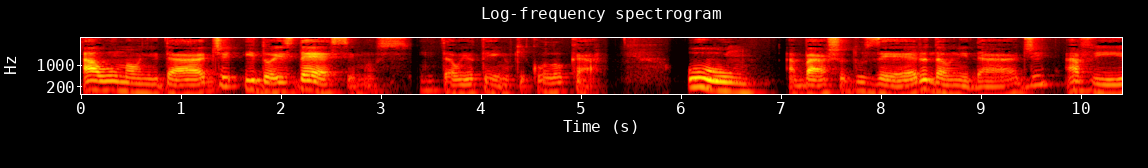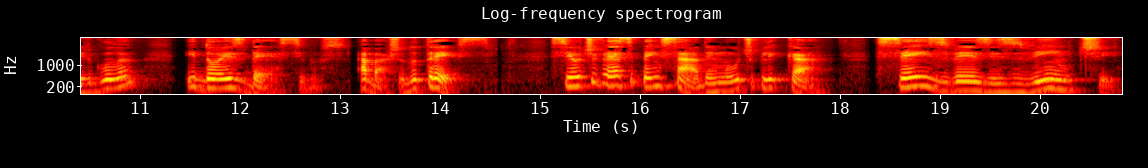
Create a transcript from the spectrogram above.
a uma unidade e dois décimos. Então, eu tenho que colocar o 1 um abaixo do zero da unidade, a vírgula, e dois décimos abaixo do 3. Se eu tivesse pensado em multiplicar 6 vezes 20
